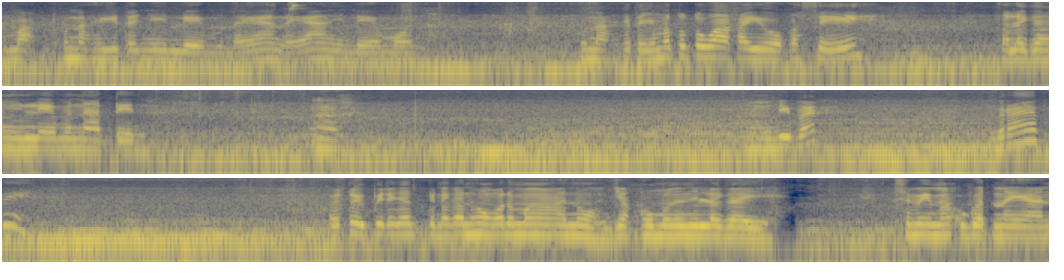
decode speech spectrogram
Kung, ma- kung nakikita nyo yung lemon, ayan, ayan yung lemon. Kung nakikita nyo, matutuwa kayo kasi talagang yung lemon natin. Mm. Mm, di ba? Grabe. Ito yung pinag pinaganuhan ko ng mga ano, diyan ko muna nilagay. Kasi may mga ugat na yan.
